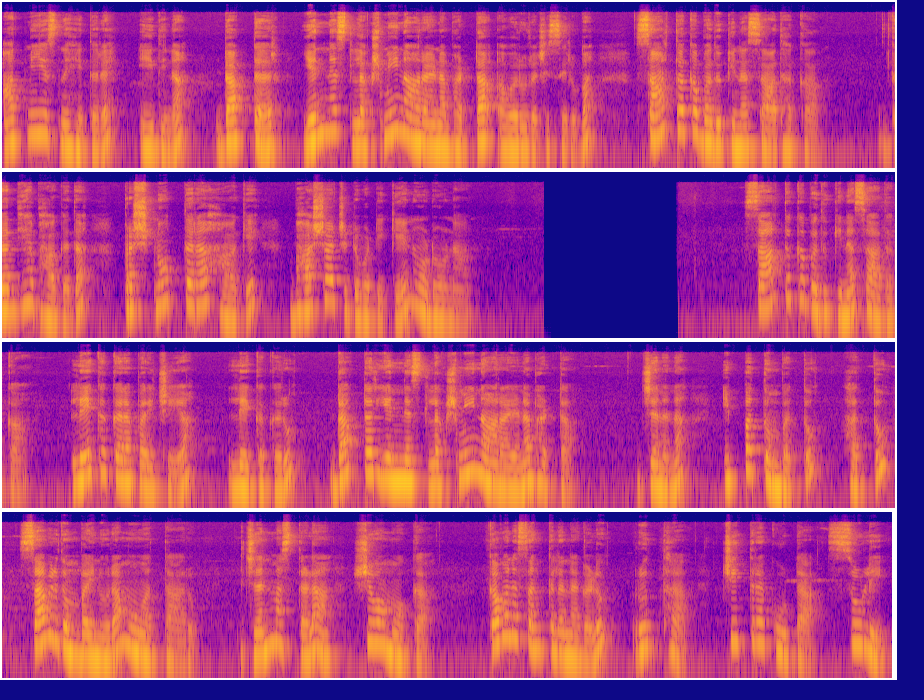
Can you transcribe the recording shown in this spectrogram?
ಆತ್ಮೀಯ ಸ್ನೇಹಿತರೆ, ಈ ದಿನ doctor N S Lakshminarayana Bhatta ಅವರು ರಚಿಸಿರುವ ಸಾರ್ಥಕ ಬದುಕಿನ ಸಾಧಕ ಗದ್ಯ ಭಾಗದ ಪ್ರಶ್ನೋತ್ತರ ಹಾಗೆ ಭಾಷಾ ಚಟುವಟಿಕೆ ನೋಡೋಣ. ಸಾರ್ಥಕ ಬದುಕಿನ ಸಾಧಕ, ಲೇಖಕರ ಪರಿಚಯ, ಲೇಖಕರು doctor N S Lakshminarayana Bhatta. ಜನನ ಇಪ್ಪತ್ತೊಂಬತ್ತು ಹತ್ತು ಸಾವಿರದ ಒಂಬೈನೂರ ಮೂವತ್ತಾರು. ಜನ್ಮಸ್ಥಳ ಶಿವಮೊಗ್ಗ. ಕವನ ಸಂಕಲನಗಳು ವೃತ್ತ, ಚಿತ್ರಕೂಟ, ಸುಳಿ.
